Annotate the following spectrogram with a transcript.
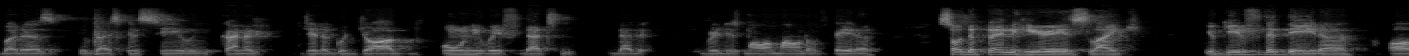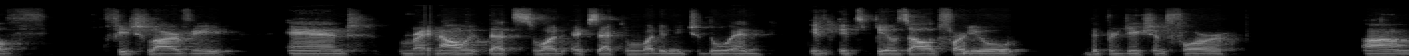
but as you guys can see we kind of did a good job only with that that really small amount of data. So the plan here is like you give the data of fish larvae and right now that's what exactly what you need to do and it, it spills out for you the prediction for uh,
